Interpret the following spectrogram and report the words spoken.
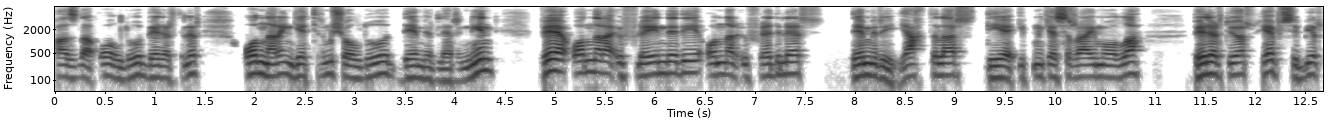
fazla olduğu belirtilir. Onların getirmiş olduğu demirlerinin ve onlara üfleyin dedi. Onlar üflediler. Demiri yaktılar diye İbn Kesir Rahimullah belirtiyor. Hepsi bir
